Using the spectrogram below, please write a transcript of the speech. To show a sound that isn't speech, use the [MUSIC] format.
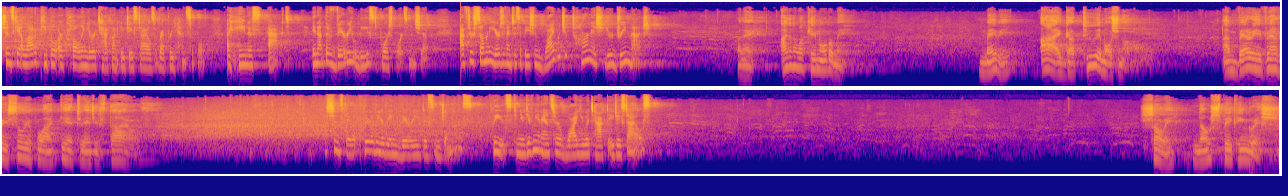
Shinsuke, a lot of people are calling your attack on AJ Styles reprehensible, a heinous act, and at the very least, poor sportsmanship. After so many years of anticipation, why would you tarnish your dream match? Renee, I don't know what came over me. Maybe I got too emotional. I'm very, very sorry for what I did to AJ Styles. Shinsuke, look, clearly you're being very disingenuous. Please, can you give me an answer why you attacked AJ Styles? Sorry, no speak English.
